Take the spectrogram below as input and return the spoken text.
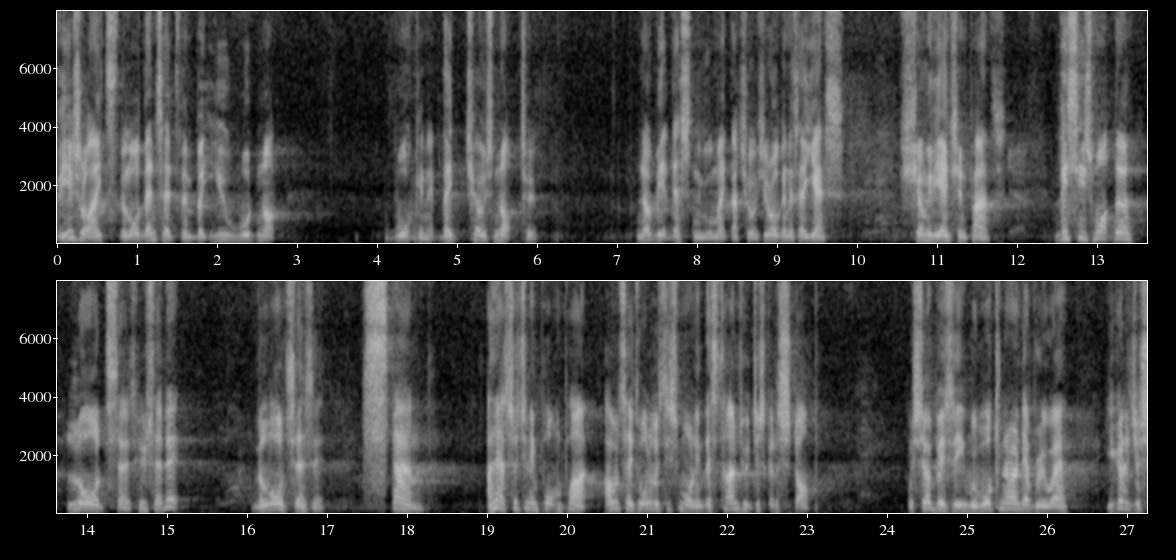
The Israelites, the Lord then said to them, But you would not walk in it. They chose not to. Nobody at Destiny will make that choice. You're all going to say, Yes. Show me the ancient paths. This is what the Lord says. Who said it? The Lord, says it. Stand. I think that's such an important part. I would say to all of us this morning, there's times we've just got to stop. We're so busy, we're walking around everywhere. You've got to just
